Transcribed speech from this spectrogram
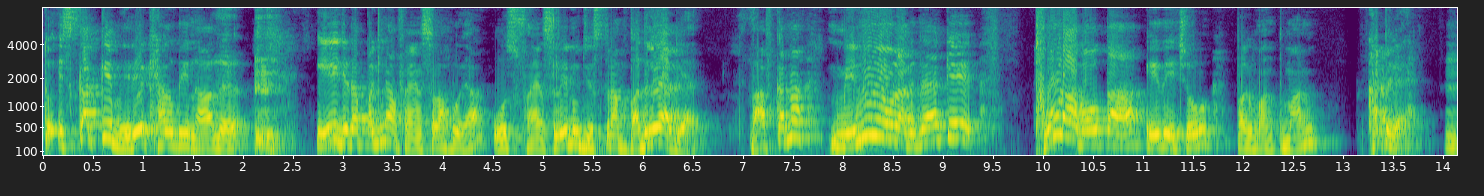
ਤਾਂ ਇਸ ਕਰਕੇ ਮੇਰੇ ਖਿਆਲ ਦੇ ਨਾਲ ਇਹ ਜਿਹੜਾ ਪਹਿਲਾ ਫੈਸਲਾ ਹੋਇਆ ਉਸ ਫੈਸਲੇ ਨੂੰ ਜਿਸ ਤਰ੍ਹਾਂ ਬਦਲਿਆ ਗਿਆ ਮਾਫ ਕਰਨਾ ਮੈਨੂੰ ਇਉਂ ਲੱਗਦਾ ਹੈ ਕਿ ਥੋੜਾ ਬਹੁਤਾ ਇਹਦੇ ਚੋਂ ਭਗਵੰਤ ਮਾਨ ਖਟ ਗਿਆ ਹੈ ਹੂੰ।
